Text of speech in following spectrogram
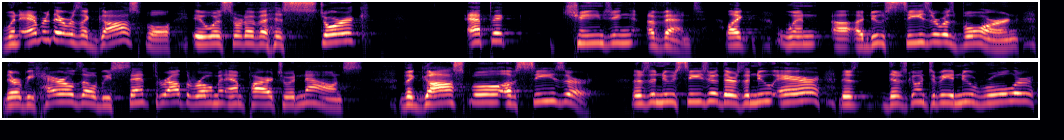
Whenever there was a gospel, it was sort of a historic, epic, changing event. Like when uh, a new Caesar was born, there would be heralds that would be sent throughout the Roman Empire to announce the gospel of Caesar. There's a new Caesar, there's a new heir, there's, there's going to be a new ruler.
